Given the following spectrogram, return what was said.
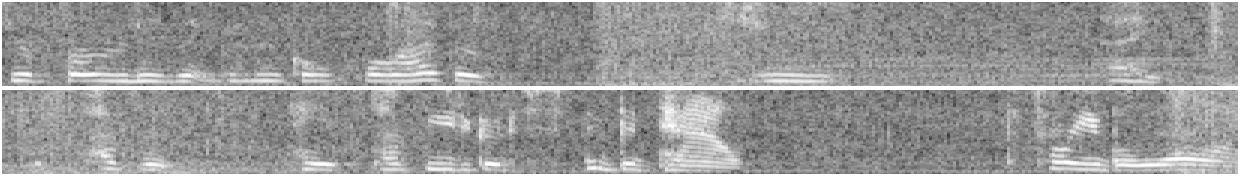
Your bird isn't gonna go forever. You, hey, it's time for, hey, it's time for you to go to stupid town. That's where you belong.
